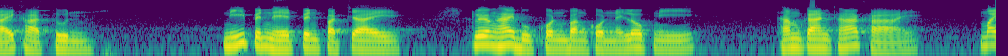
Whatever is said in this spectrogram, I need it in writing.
ายขาดทุน นี้เป็นเหตุเป็นปัจจัย เครื่องให้บุคคลบางคนในโลกนี้ทำการค้าขายไม่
